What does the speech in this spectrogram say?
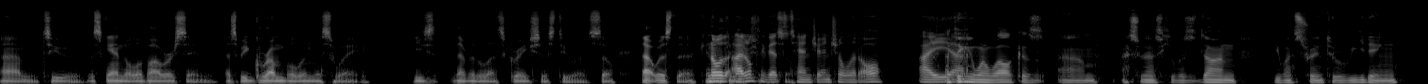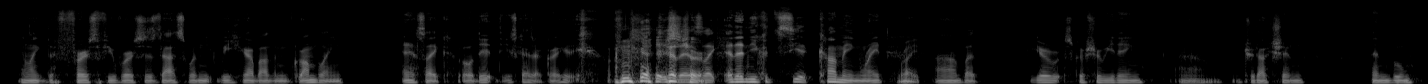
um, to the scandal of our sin as we grumble in this way. He's nevertheless gracious to us. So that was the kind no i don't think that's so. tangential at all i, I uh, think it went well because um, as soon as he was done, you went straight into reading, and like the first few verses, that's when we hear about them grumbling, and it's like, oh, they, these guys are crazy. And it's Sure. like, and then you could see it coming, right? right. Uh, but your scripture reading, um, introduction, then boom, like, you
